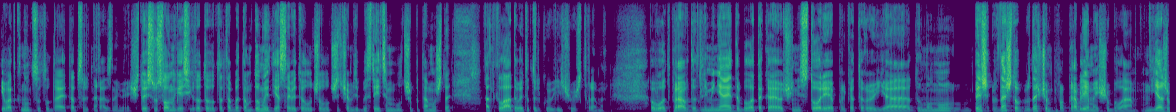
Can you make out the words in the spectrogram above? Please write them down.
и воткнуться туда, это абсолютно разные вещи. То есть, условно говоря, если кто-то вот это об этом думает, я советую лучше, лучше, чем быстрее, тем лучше, потому что откладывая, ты только увеличиваешь тремор. Вот, правда, для меня это была такая очень история, про которую я думал, ну, понимаешь, знаешь, что, знаешь, в чем проблема еще была? Я же,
